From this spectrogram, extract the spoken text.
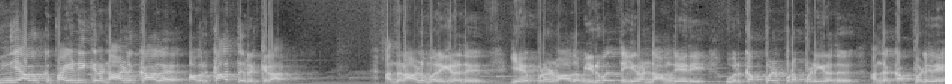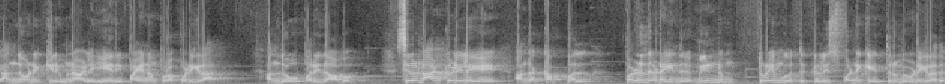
இந்தியாவுக்கு பயணிக்கிற நாளுக்காக அவர் காத்திருக்கிறார். அந்த நாளும் வருகிறது. ஏப்ரல் மாதம் இருபத்தி இரண்டாம் தேதி ஒரு கப்பல் புறப்படுகிறது. அந்த கப்பலிலே அந்தோனி கிரிமினாலி ஏறி பயணம் புறப்படுகிறார். அந்தோ பரிதாபம். சில நாட்களிலேயே அந்த கப்பல் பழுதடைந்து மீண்டும் துறைமுகத்துக்கு லிஸ்பனுக்கே திரும்பி விடுகிறது.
